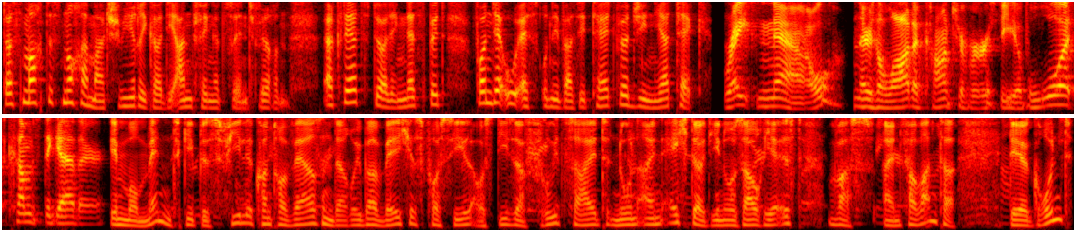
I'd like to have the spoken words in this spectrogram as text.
Das macht es noch einmal schwieriger, die Anfänge zu entwirren, erklärt Sterling Nesbitt von der US-Universität Virginia Tech. Im Moment gibt es viele Kontroversen darüber, welches Fossil aus dieser Frühzeit nun ein echter Dinosaurier ist, was ein Verwandter. Der Grund,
